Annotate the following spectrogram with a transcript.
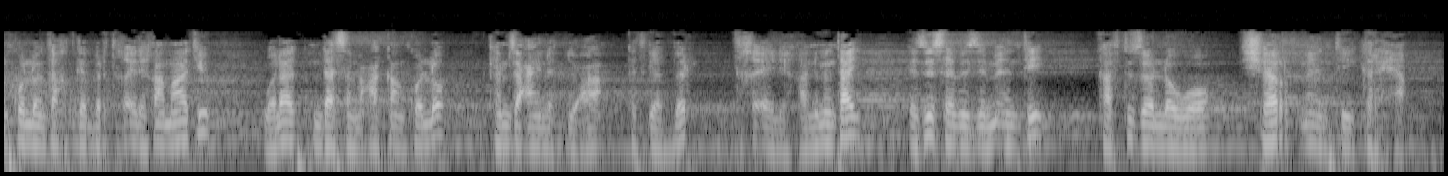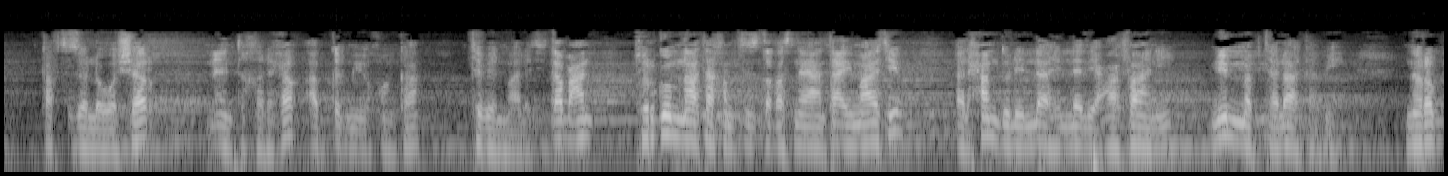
እንከሎ እንታይ ክትገብር ትኽእል ኢኻ ማለት እዩ ወላ እንዳ ሰማዓካ እንከሎ ከምዚ ዓይነት ዱዓ ክትገብር ትኽእል ኢኻ ንምንታይ እዚ ሰብ እዚ ምእንቲ ካብቲ ዘለዎ ሸር ምእንቲ ክርሕቕ። ካብቲ ዘለዎ ሸር ምእንቲ ክርሕቕ ኣብ ቅድሚኡ ኮንካ ትብል ማለት እዩ ጠብዓ ትርጉም ናታ ከምቲ ዝጠቐስናያ እንታይ እዩ ማለት እዩ ኣልሓምዱልላህ ኣለዚ ዓፋኒ ምመ ብተላከ ብሂ ንረቢ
